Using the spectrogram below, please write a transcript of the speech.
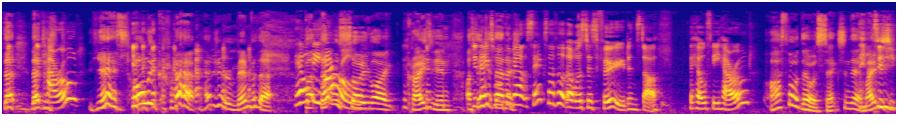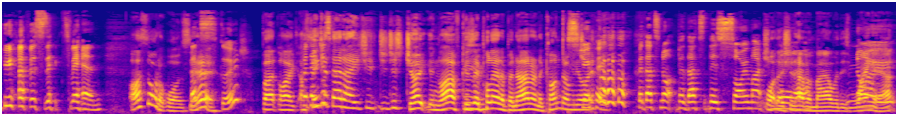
that that just- Harold. Yes, holy crap! How did you remember that? Healthy but that was so like crazy, and I Did think they talk age- about sex? I thought that was just food and stuff. The healthy Harold. I thought there was sex in there. Maybe Did you have a sex man? I thought it was. That's yeah, good. But like I But they think just- Mm. at that age you, you just joke and laugh because they pull out a banana and a condom, and you're Stupid. like, but that's not. But that's there's so much. what? more. They should have a male with his No, wang out.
